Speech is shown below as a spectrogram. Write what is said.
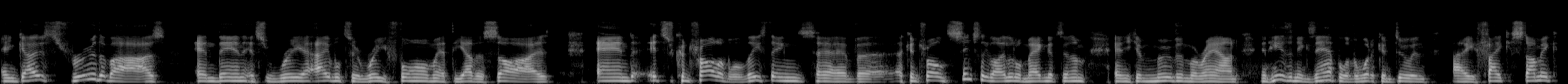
and goes through the bars and then it's re- able to reform at the other side, and it's controllable. These things have uh, are controlled essentially like little magnets in them, and you can move them around. And here's an example of what it can do in a fake stomach,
